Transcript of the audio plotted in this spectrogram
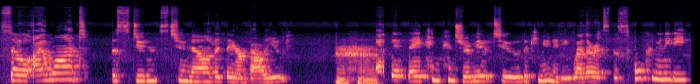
so I want the students to know that they are valued mm-hmm. and that they can contribute to the community, whether it's the school community,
